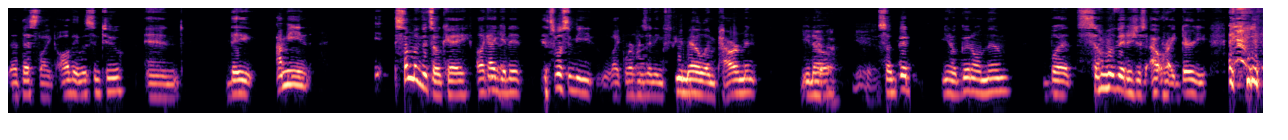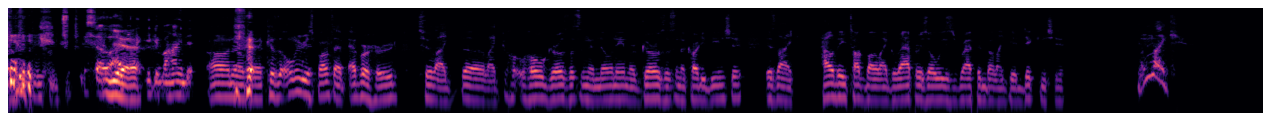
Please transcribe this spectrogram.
that that's like all they listen to, and they. I mean, it, some of it's okay. Like I get it. It's supposed to be like representing female empowerment, you know. Yeah. Yeah. So good, you know, good on them. But some of it is just outright dirty. so Yeah. I can get behind it. Oh no, man! Because the only response I've ever heard to like the like whole, whole girls listen to No Name or girls listen to Cardi B and shit is like how they talk about like rappers always rapping about like their dick and shit. I'm like,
